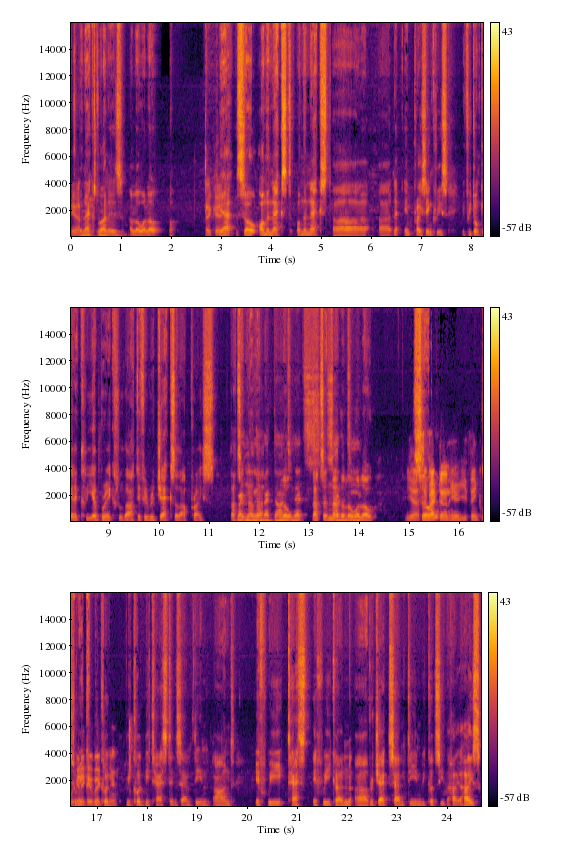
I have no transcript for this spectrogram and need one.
Yeah. The next one is a lower low. Okay. Yeah. So on the next on the next uh, uh, price increase, if we don't get a clear breakthrough that, if it rejects at that price, that's right, another back down low. to that. That's another 17. lower low. Yeah. So, So- back down here, you think we're So gonna we, go we back could down here? we could be testing 17 and if we test if we can uh, reject 17 we could see the higher highs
